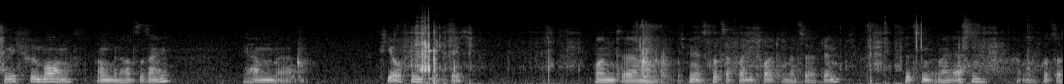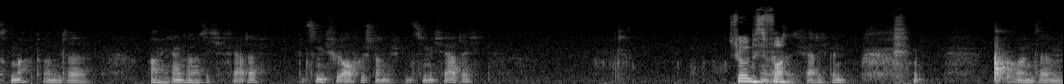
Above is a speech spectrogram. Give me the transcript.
ziemlich früh morgens, um genau zu sein. Wir haben äh, 4.45 Uhr. Und ähm, ich bin jetzt kurz davor, die Tortunge zu erklimmen. Ich sitze mit meinem Essen, habe noch kurz was gemacht und äh, mache mich langsam was ich fertig. Bin ziemlich früh aufgestanden, ich bin ziemlich fertig. Schon ein bisschen vor. dass ich fertig bin. und ähm,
